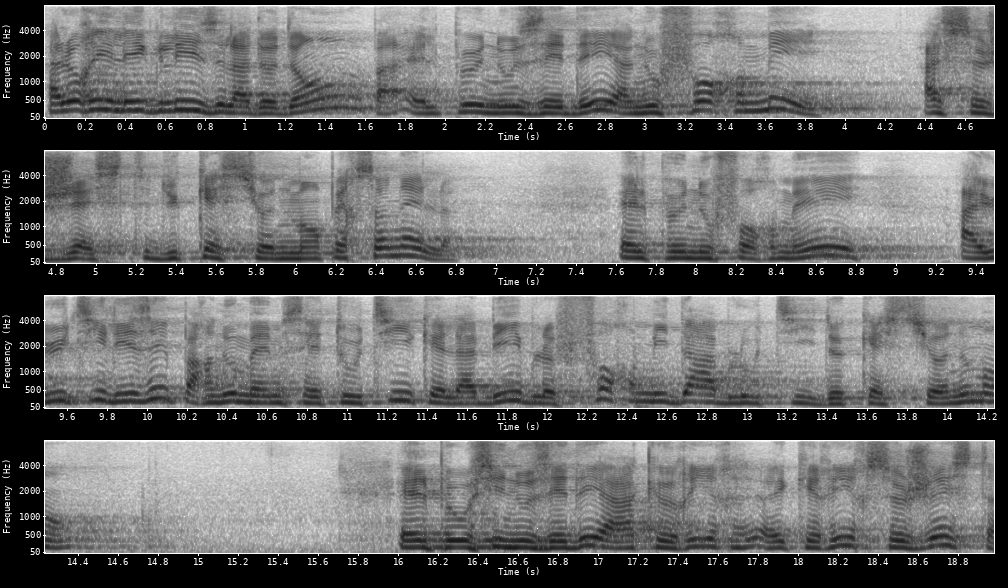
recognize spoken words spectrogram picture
Alors et l'Église là-dedans, bah, elle peut nous aider à nous former à ce geste du questionnement personnel. Elle peut nous former à utiliser par nous-mêmes cet outil qu'est la Bible, formidable outil de questionnement. Elle peut aussi nous aider à acquérir, ce geste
